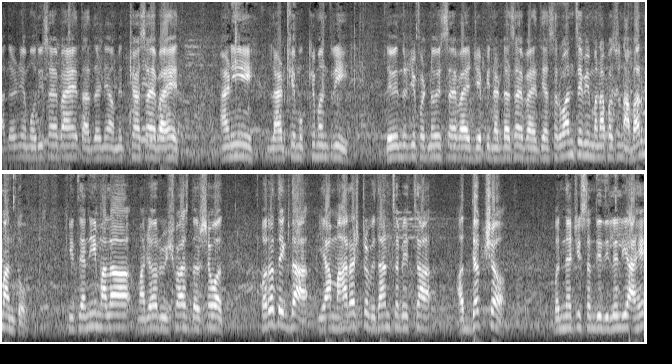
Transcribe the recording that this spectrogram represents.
आदरणीय मोदी साहेब आहेत आदरणीय अमित शहा साहेब आहेत आणि लाडके मुख्यमंत्री देवेंद्रजी फडणवीस साहेब आहेत जे पी नड्डा साहेब आहेत या सर्वांचे मी मनापासून आभार मानतो की त्यांनी मला माझ्यावर विश्वास दर्शवत परत एकदा या महाराष्ट्र विधानसभेचा अध्यक्ष बनण्याची संधी दिलेली आहे.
